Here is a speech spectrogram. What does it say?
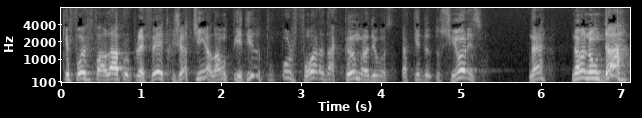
que foi falar para o prefeito que já tinha lá um pedido por, por fora da Câmara de, daqui dos senhores, né? Não, não dá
